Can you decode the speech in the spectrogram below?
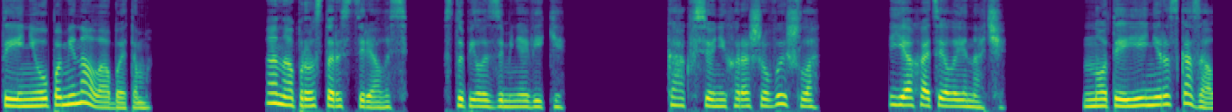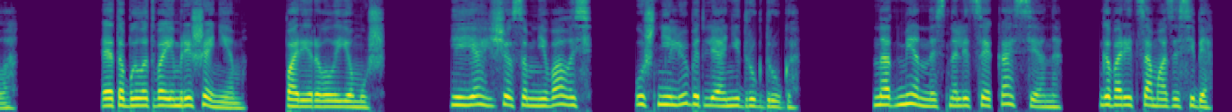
Ты не упоминала об этом. Она просто растерялась. Вступилась за меня Вики. Как все нехорошо вышло, я хотела иначе. Но ты ей не рассказала. Это было твоим решением, парировал ее муж. И я еще сомневалась, уж не любят ли они друг друга. Надменность на лице Кассиана говорит сама за себя.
